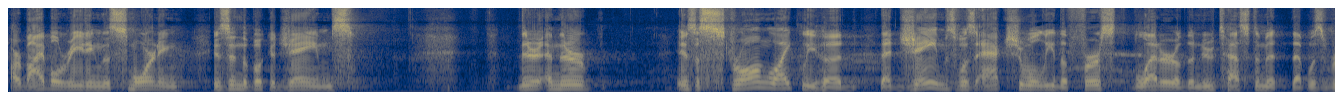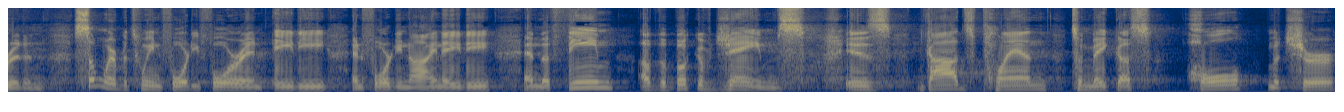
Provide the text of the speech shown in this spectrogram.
Our Bible reading this morning is in the book of James. There, and there is a strong likelihood that James was actually the first letter of the New Testament that was written, somewhere between 44 and AD and 49 AD. And the theme of the book of James is God's plan to make us whole, mature,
